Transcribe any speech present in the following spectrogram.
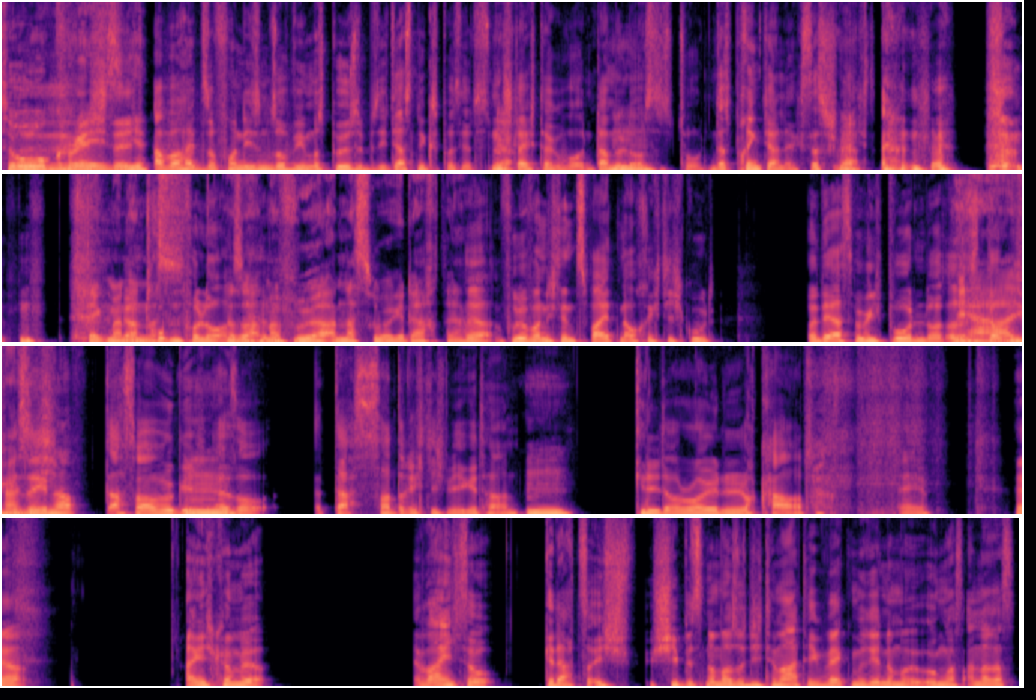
so richtig. crazy. Aber halt so von diesem, so wie man es böse besiegt, da ist nichts passiert. Es ist nur Ja. schlechter geworden. Dumbledore Mhm. ist tot. Das bringt ja nichts, das ist Ja, schlecht. Denkt man Wir anders. Truppen verloren. Also hat man früher anders drüber gedacht, ja. Ja, früher fand ich den zweiten auch richtig gut. Und der ist wirklich bodenlos. Also, Ja, ich glaube, ich gesehen habe, das war wirklich, Mhm. also, das hat richtig wehgetan. Mhm. Gilderoy Lockhart. Ey. Ja. Eigentlich können wir. Er war eigentlich so gedacht, so, ich schiebe jetzt nochmal so die Thematik weg, wir reden nochmal über irgendwas anderes.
